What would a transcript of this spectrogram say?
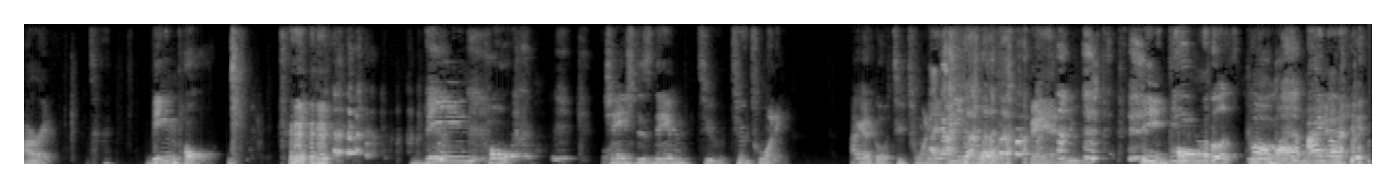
All right. Bean pole. Bean pole. Changed his name to 220. I gotta go with 220. I know. Bean pole is bad news. Bean pole. Come on, man.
